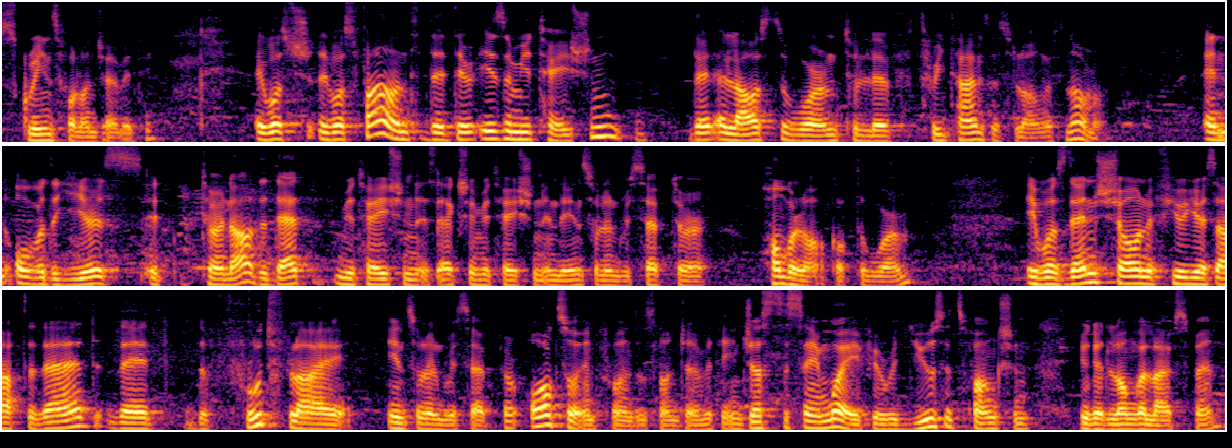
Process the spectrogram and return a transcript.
screens for longevity it was, it was found that there is a mutation that allows the worm to live three times as long as normal. And over the years, it turned out that that mutation is actually a mutation in the insulin receptor homologue of the worm. It was then shown a few years after that that the fruit fly insulin receptor also influences longevity in just the same way. If you reduce its function, you get longer lifespan.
